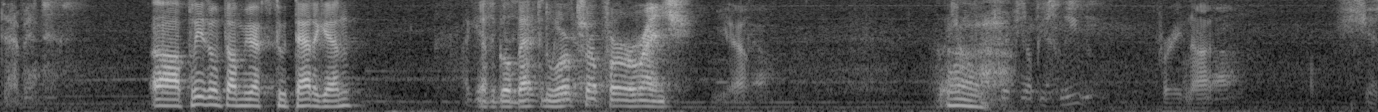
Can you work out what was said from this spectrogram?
Damn it. Uh, please don't tell me you have to do that again. I guess You have to go back to the workshop for a wrench. Yeah. No chocolate tricks up your sleeve? Afraid not. Shit.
